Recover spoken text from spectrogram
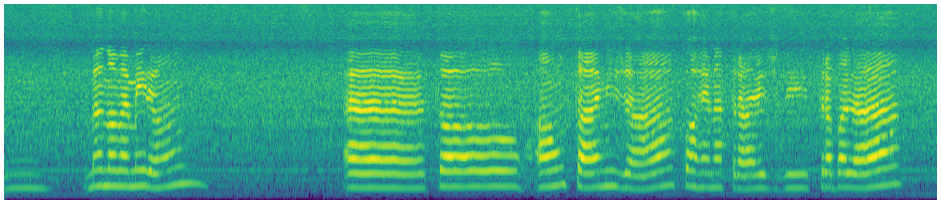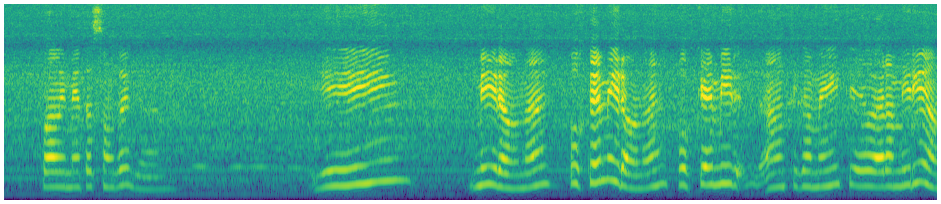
hum, meu nome é Miran, Estou é, há um time já correndo atrás de trabalhar com alimentação vegana. E Mirão, né? Por que Mirão, né? Porque Mir... antigamente eu era Miriam.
